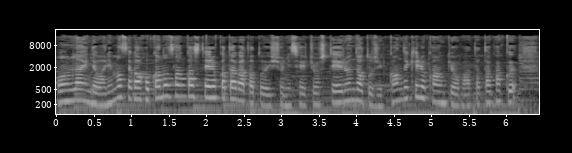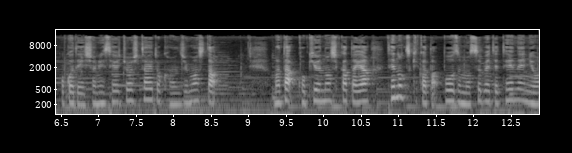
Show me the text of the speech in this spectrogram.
オンラインではありますが他の参加している方々と一緒に成長しているんだと実感できる環境が温かくここで一緒に成長したいと感じました。また呼吸の仕方や手のつき方ポーズも全て丁寧に教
